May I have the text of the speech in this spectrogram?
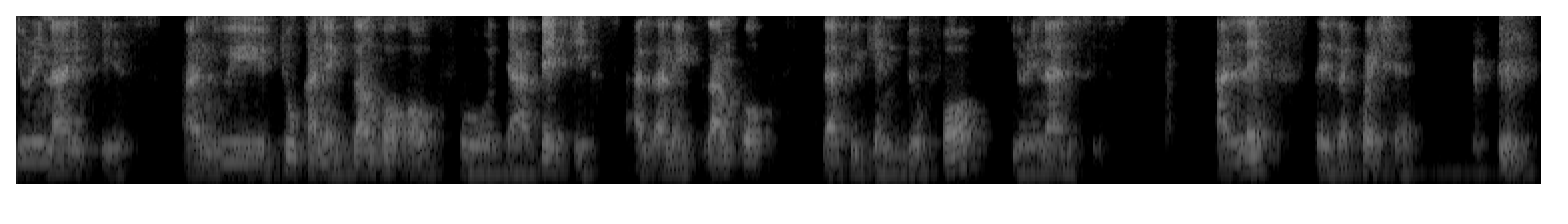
urinalysis. And we took an example of uh, diabetes as an example that we can do for urinalysis, unless there's a question.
